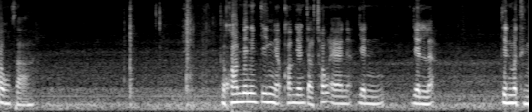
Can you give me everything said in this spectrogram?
44.9 องศา แต่ความเย็นจริงๆ เนี่ย ความเย็นจากช่องแอร์เนี่ย เย็น เย็นแล้ว เย็นมาถึง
